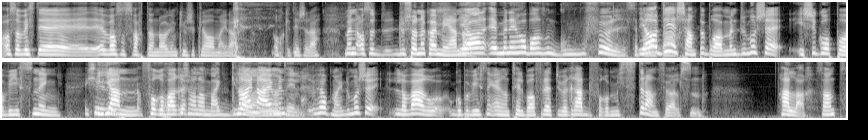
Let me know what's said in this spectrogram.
Altså hvis det Jeg var så svett den dagen, kunne ikke klare meg der. Orket ikke det. Men altså, du, du skjønner hva jeg mener. Ja, eh, men jeg har bare en sånn godfølelse på Ja, dette. det er kjempebra, men du må ikke ikke gå på visning Ikke igjen for å være Ikke sånn han megler Nei, nei, en gang men til. hør på meg. Du må ikke la være å gå på visning en gang til bare fordi at du er redd for å miste den følelsen. Heller. sant?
